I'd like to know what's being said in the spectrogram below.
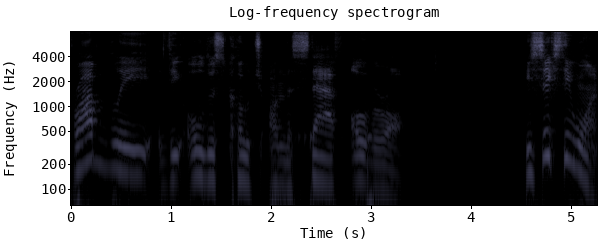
probably the oldest coach on the staff overall. He's 61.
